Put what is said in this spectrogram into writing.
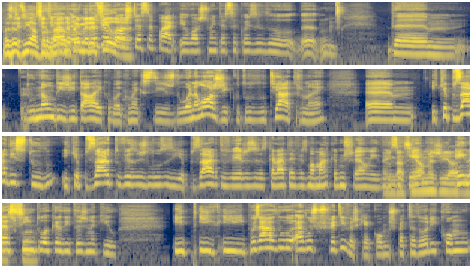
Mas eu dizia a se eu verdade- na primeira eu, mas fila. Eu gosto dessa parte, eu gosto muito dessa coisa do. de- de- do não digital, é como, como é que se diz? Do analógico, do, do teatro, não é? Um, e que apesar disso tudo, e que apesar de tu veres as luzes, e apesar de veres, se calhar até vês uma marca no chão e Ainda assim quê, magia ainda vezes, assim claro. tu acreditas naquilo. E, e, e depois há, há duas perspectivas, que é como espectador e como,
